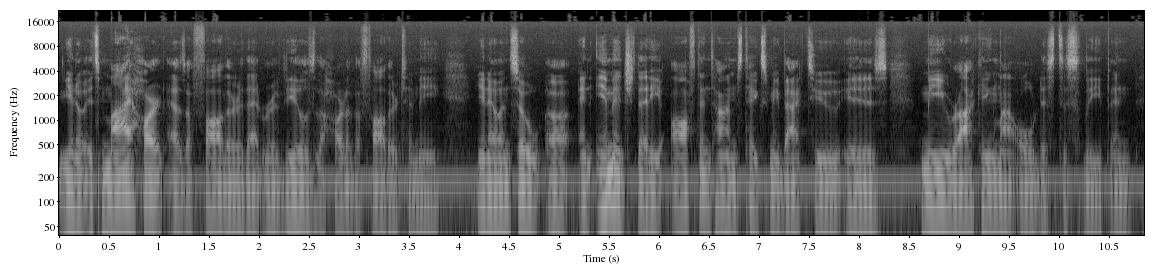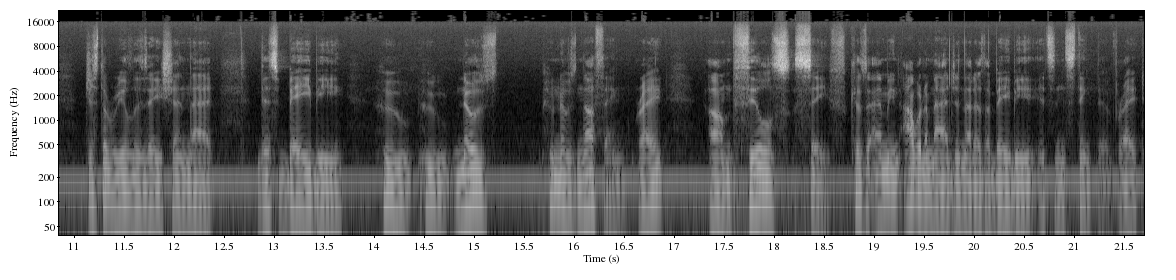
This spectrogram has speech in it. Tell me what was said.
You know, it's my heart as a father that reveals the heart of the Father to me. You know, and so uh, an image that he oftentimes takes me back to is me rocking my oldest to sleep, and just the realization that this baby who who knows who knows nothing, right? Um, feels safe because I mean I would imagine that as a baby it's instinctive, right?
